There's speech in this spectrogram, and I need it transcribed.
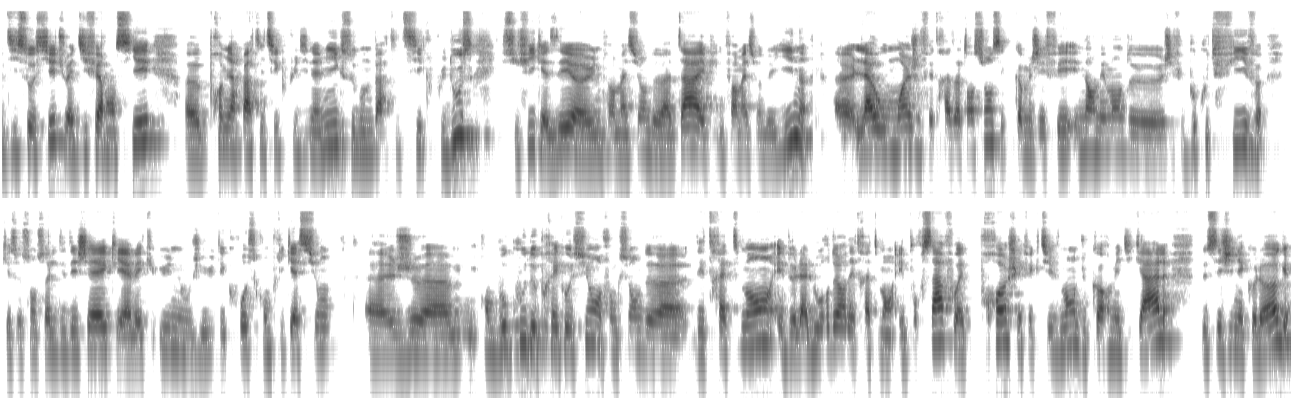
dissociée, tu vas différencier première partie de cycle plus dynamique, seconde partie de cycle plus douce. Il suffit qu'elles aient une formation de Hatha et puis une formation de Yin. là où moi je fais très attention, c'est que comme j'ai fait énormément de, j'ai fait beaucoup de FIV qui se sont soldées d'échecs et avec une où j'ai eu des grosses complications euh, je euh, prends beaucoup de précautions en fonction euh, des traitements et de la lourdeur des traitements. Et pour ça, il faut être proche effectivement du corps médical, de ces gynécologues,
